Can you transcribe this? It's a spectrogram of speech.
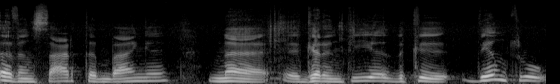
avançar também na eh, garantia de que, dentro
